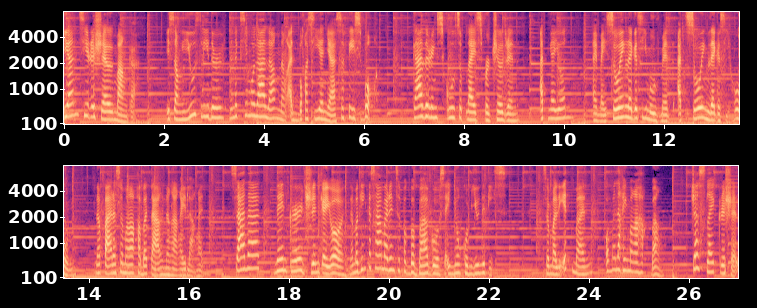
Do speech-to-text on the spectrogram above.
Yan si Rochelle Mangka, isang youth leader na nagsimula lang ng advokasya niya sa Facebook, gathering school supplies for children at ngayon ay may Sewing Legacy Movement at Sewing Legacy Home na para sa mga kabataang nangangailangan. Sana na-encourage rin kayo na maging kasama rin sa pagbabago sa inyong communities. Sa maliit man o malaking mga hakbang. Just like Rochelle.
